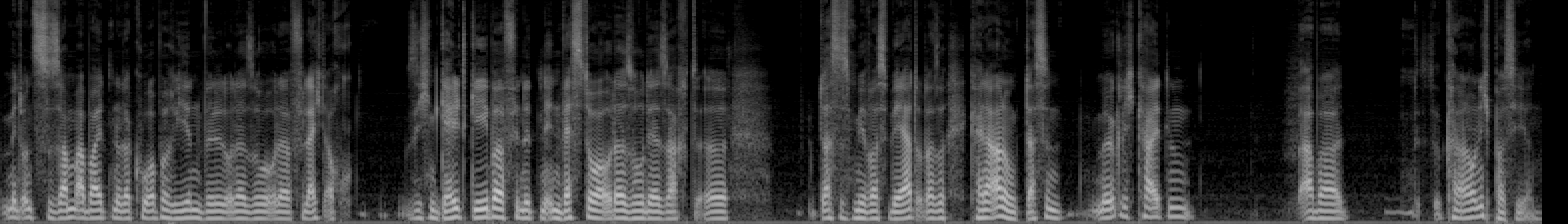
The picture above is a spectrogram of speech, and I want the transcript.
mit uns zusammenarbeiten oder kooperieren will oder so oder vielleicht auch sich ein Geldgeber findet, ein Investor oder so, der sagt, äh, das ist mir was wert oder so. Keine Ahnung, das sind Möglichkeiten, aber das kann auch nicht passieren.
